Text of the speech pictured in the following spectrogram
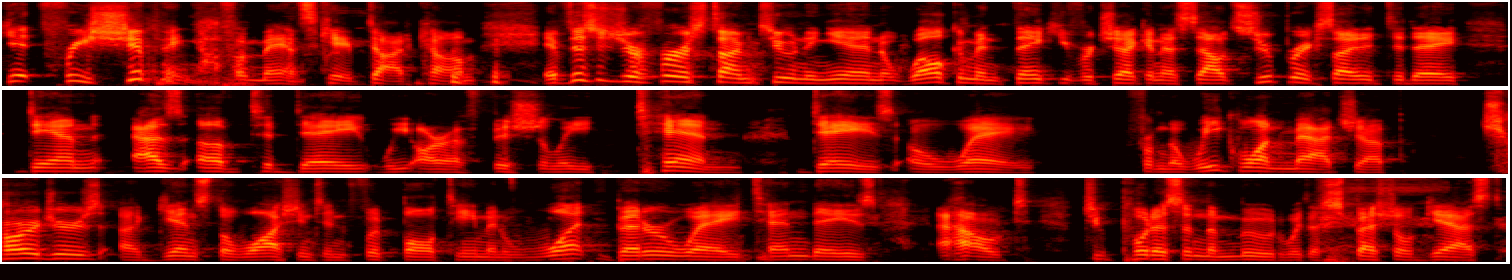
get free shipping off of manscaped.com. if this is your first time tuning in, welcome and thank you for checking us out. Super excited today. Dan, as of today, we are officially 10 days away from the week one matchup. Chargers against the Washington football team. And what better way 10 days out to put us in the mood with a special guest?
